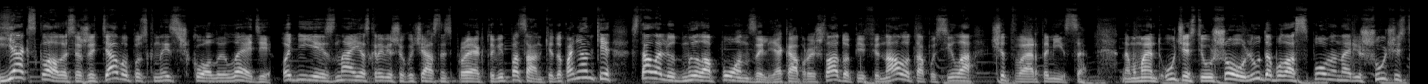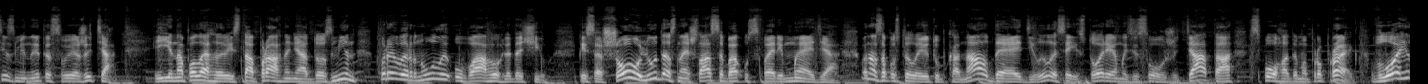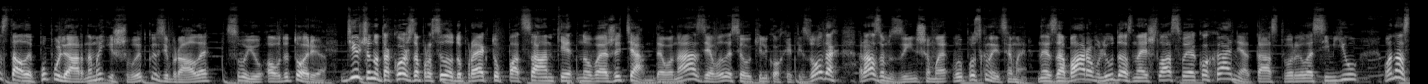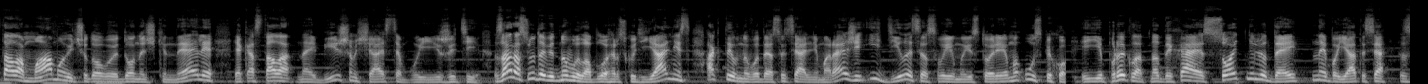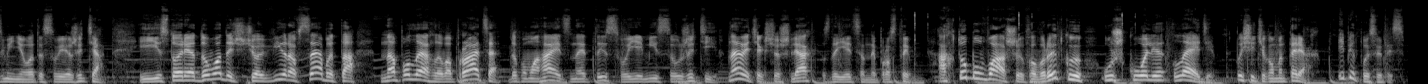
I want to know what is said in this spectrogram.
Як склалося життя випускниць школи леді? Однією з найяскравіших учасниць проекту від пацанки до панянки стала Людмила Понзель, яка пройшла до півфіналу та посіла четверте місце. На момент участі у шоу Люда була сповнена рішучості змінити своє життя. Її наполегливість та прагнення до змін привернули увагу глядачів. Після шоу Люда знайшла себе у сфері медіа. Вона запустила ютуб канал, де ділилася історіями зі свого життя та спогадами про проект. Влоги стали популярними і швидко зібрали свою аудиторію. Дівчину також запросили до проекту Пацанки Нове життя, де вона з'явилася у кількох епізодах разом з іншими випускницями. Незабаром Люда знайшла своє кохання та створила сім'ю. Вона стала мамою чудової донечки Нелі, яка стала найбільшим щастям у її житті. Зараз Люда відновила блогерську діяльність, активно веде соціальні мережі і ділиться своїми історіями успіху. Її приклад надихає сотні людей не боятися змінювати своє життя. Її історія доводить, що віра в себе та наполеглива праця допомагають знайти своє місце у житті, навіть якщо шлях здається непростим. А хто був вашою фавориткою у школі леді? Пишіть у коментарях і підписуйтесь.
